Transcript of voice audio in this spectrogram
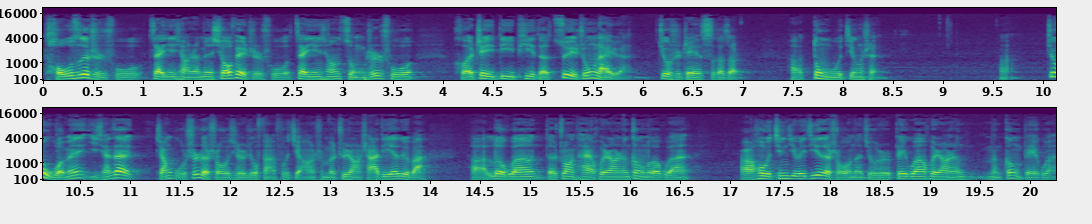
投资支出，再影响人们消费支出，再影响总支出和 GDP 的最终来源，就是这四个字儿啊，动物精神啊。就我们以前在讲股市的时候，其实就反复讲什么追涨杀跌，对吧？啊，乐观的状态会让人更乐观。然后经济危机的时候呢，就是悲观会让人们更悲观，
